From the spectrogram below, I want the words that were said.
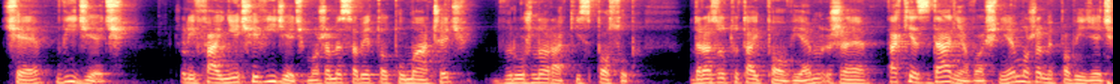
Cię widzieć, czyli fajnie Cię widzieć. Możemy sobie to tłumaczyć w różnoraki sposób. Od razu tutaj powiem, że takie zdania właśnie możemy powiedzieć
